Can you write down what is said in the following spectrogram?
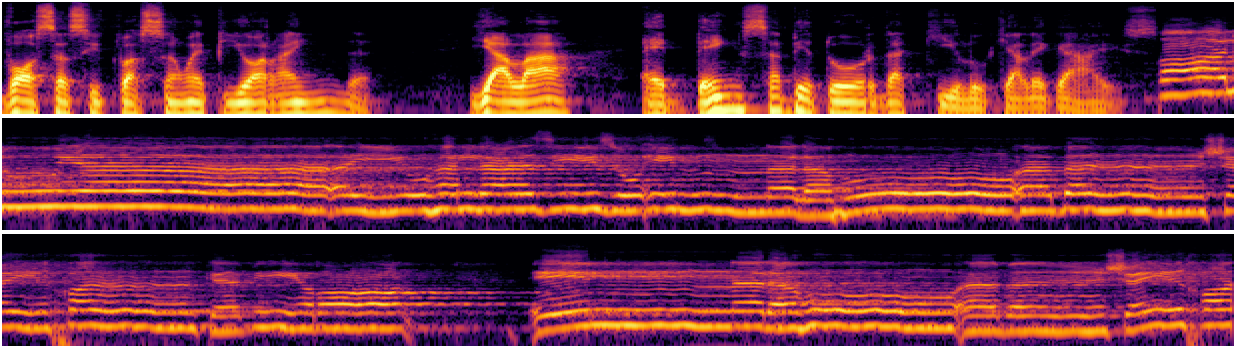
Vossa situação é pior ainda. E Alá é bem sabedor daquilo que alegais. قالوا يا أيها العزيز إن له أبا شيخا كبيرا إن له أبا شيخا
